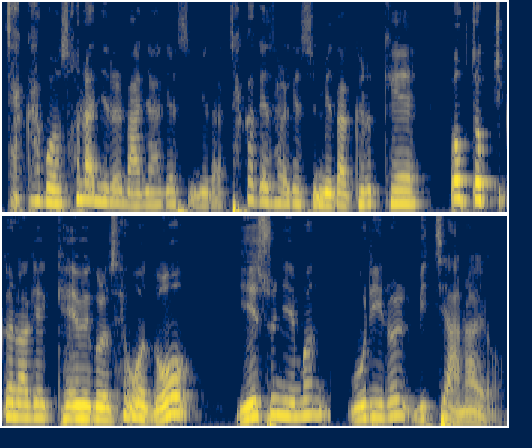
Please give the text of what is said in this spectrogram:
착하고 선한 일을 많이 하겠습니다. 착하게 살겠습니다. 그렇게 뻑적지근하게 계획을 세워도 예수님은 우리를 믿지 않아요.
